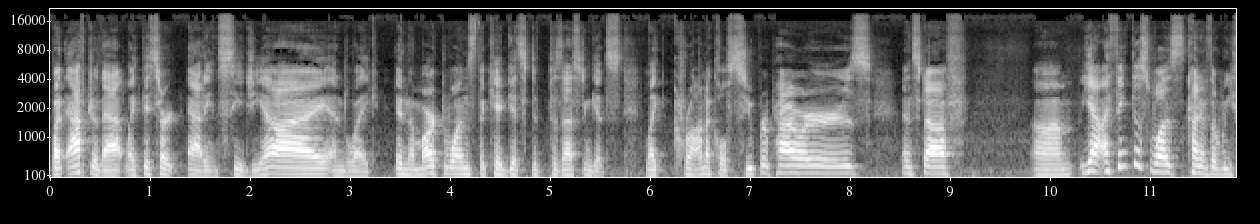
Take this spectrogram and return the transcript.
but after that, like they start adding CGI and like in the marked ones, the kid gets possessed and gets like chronicle superpowers and stuff. Um, yeah, I think this was kind of the, re-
